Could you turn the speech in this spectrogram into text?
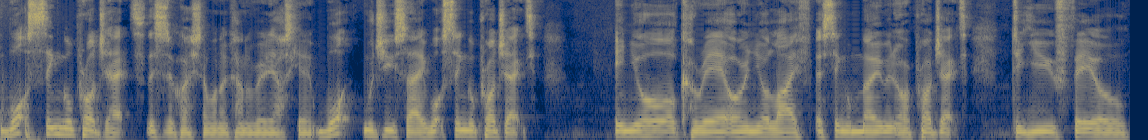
What single project? This is a question I want to kind of really ask you. What would you say? What single project in your career or in your life, a single moment or a project, do you feel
